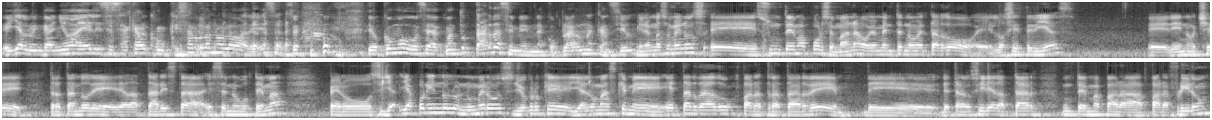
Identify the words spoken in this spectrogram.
ella lo engañó a él y se saca como que esa rola no hablaba de eso. Digo, ¿cómo, o sea, cuánto tardas en, en acoplar una canción? Mira, más o menos eh, es un tema por semana. Obviamente no me tardo eh, los siete días, eh, y noche, tratando de, de adaptar este nuevo tema. Pero ya, ya poniendo los números, yo creo que ya lo más que me he tardado para tratar de, de- de traducir y adaptar un tema para, para Freedom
